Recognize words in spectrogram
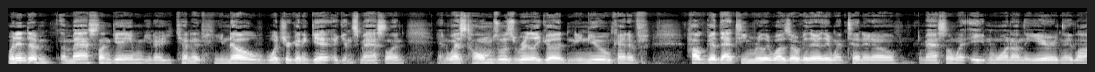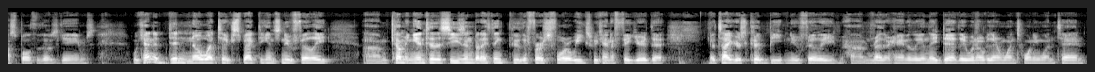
Went into a Massillon game. You know you kind of you know what you're going to get against Massillon, and West Holmes was really good, and you knew kind of how good that team really was over there. They went ten and zero. Oh. Massillon went eight and one on the year, and they lost both of those games. We kind of didn't know what to expect against New Philly um, coming into the season, but I think through the first four weeks, we kind of figured that the Tigers could beat New Philly um, rather handily, and they did. They went over there and won 21 10.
